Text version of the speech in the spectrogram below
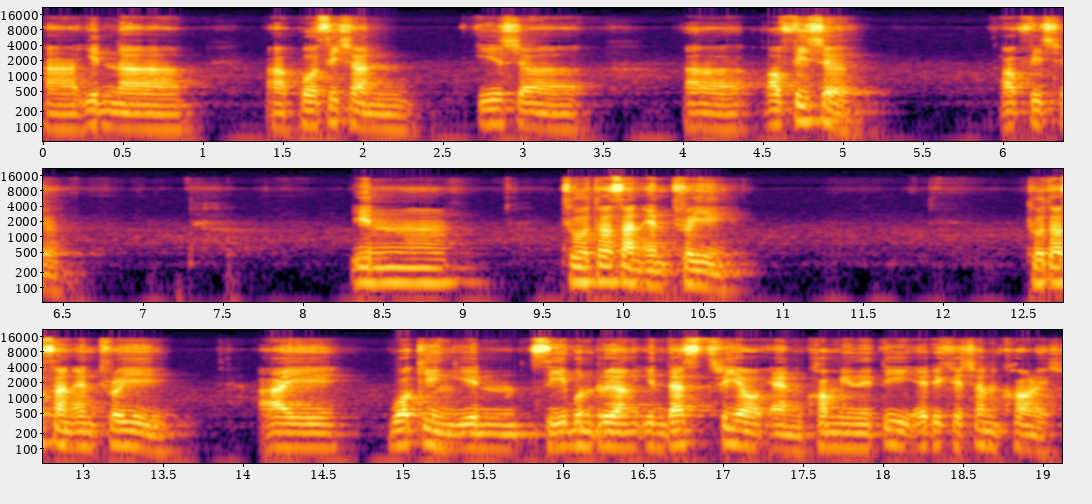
uh, in uh, a position is uh, uh, officer officer. In 2003 2003 I working in Sĩ Bun Rương Industrial and Community Education College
